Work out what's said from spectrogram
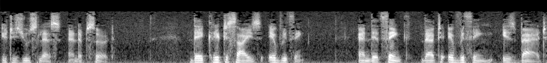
It is useless and absurd. They criticize everything, and they think that everything is bad.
